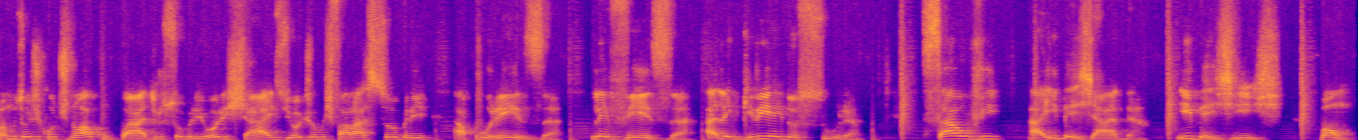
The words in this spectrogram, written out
Vamos hoje continuar com o quadro sobre orixás e hoje vamos falar sobre a pureza, leveza, alegria e doçura. Salve a Ibejada, Ibejis. Bom,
